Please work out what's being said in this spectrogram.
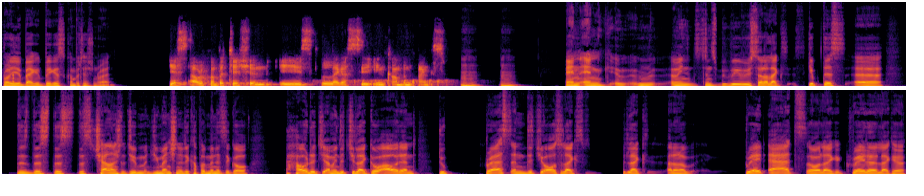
probably your biggest competition, right? Yes, our competition is legacy incumbent banks. Mm -hmm, mm -hmm. And and I mean, since we, we sort of like skip this uh, this this this this challenge that you you mentioned it a couple of minutes ago. How did you? I mean, did you like go out and do press, and did you also like like I don't know create ads or like create a like a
